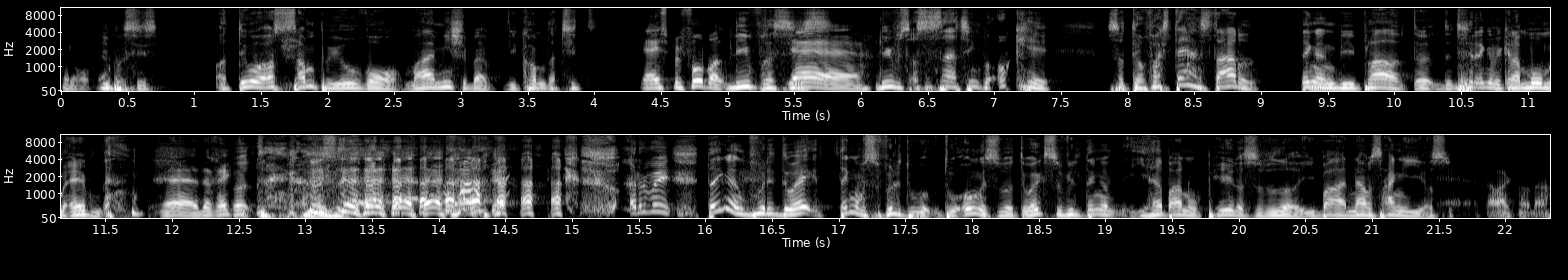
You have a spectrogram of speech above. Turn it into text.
Gellerup. Ja. Lige præcis. Og det var også samme periode, hvor mig og Mishabab, vi kom der tit. Ja, jeg spiller fodbold. Lige præcis. Ja, ja, ja. Lige præcis. Og så sad jeg og tænkte på, okay, så det var faktisk der, han startede. Dengang vi plejede, det, det, det dengang vi kalder mor med aben. Ja, det er rigtigt. og du ved, dengang, fordi du er, dengang var selvfølgelig, du, du er ung og så videre, det var ikke så vildt. Dengang, I havde bare nogle pæle og så videre, I bare nærmest hang i. Og så, der var ikke noget der.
